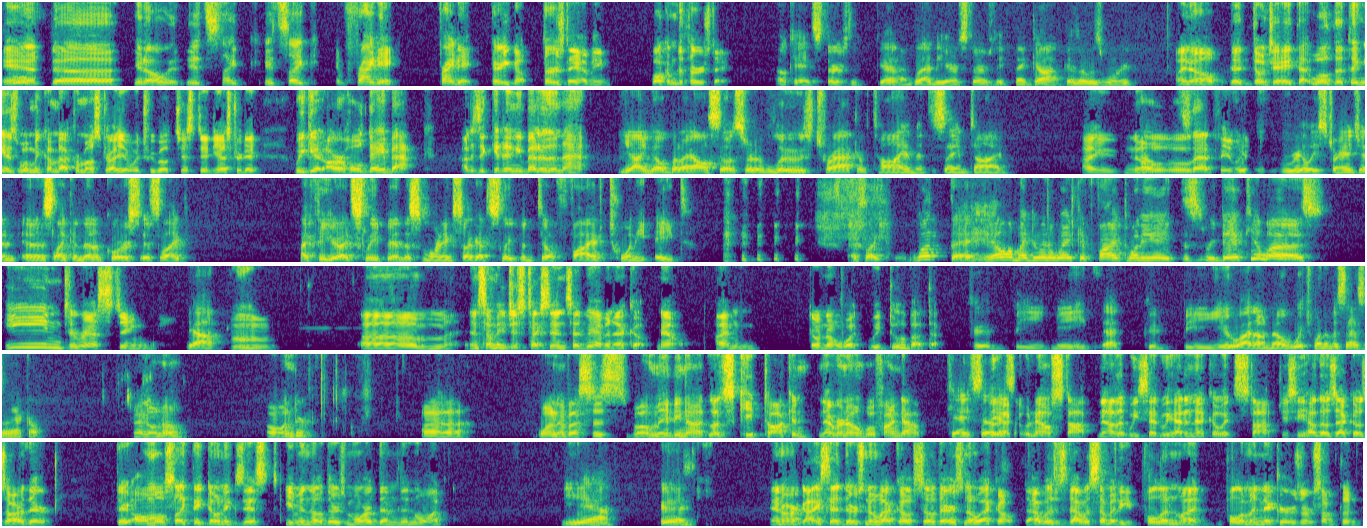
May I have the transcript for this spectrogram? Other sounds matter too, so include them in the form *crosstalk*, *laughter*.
and uh, you know, it, it's like it's like Friday, Friday. There you go. Thursday. I mean, welcome to Thursday. Okay, it's Thursday. Good. I'm glad to hear it's Thursday. Thank God, because I was worried. I know. Don't you hate that? Well, the thing is, when we come back from Australia, which we both just did yesterday, we get our whole day back. How does it get any better than that? Yeah, I know, but I also sort of lose track of time at the same time. I know that feeling. Really, really strange. And and it's like, and then of course it's like, I figured I'd sleep in this morning, so I got to sleep until five twenty-eight. *laughs* it's like, what the hell am I doing awake at five twenty-eight? This is ridiculous. Interesting. Yeah. Hmm. Um, and somebody just texted and said we have an echo. Now, I'm don't know what we do about that. Could be me. That could be you. I don't know. Which one of us has an echo? I don't know. I wonder. Uh, one of us is well, maybe not. Let's keep talking. Never know. We'll find out. Okay, so The echo now stopped. Now that we said we had an echo, it stopped. You see how those echoes are? They're they're almost like they don't exist, even though there's more of them than one. yeah, good. And our guy said there's no echo, so there's no echo. That was that was somebody pulling my pulling my knickers or something.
